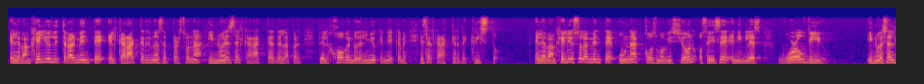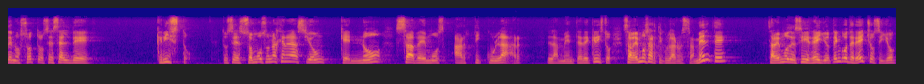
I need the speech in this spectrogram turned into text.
El Evangelio es literalmente el carácter de una sola persona y no es el carácter del joven o del niño que tiene que es el carácter de Cristo. El Evangelio es solamente una cosmovisión, o se dice en inglés worldview, y no es el de nosotros, es el de Cristo. Entonces somos una generación que no sabemos articular la mente de Cristo. Sabemos articular nuestra mente, sabemos decir, hey, yo tengo derechos y yo,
